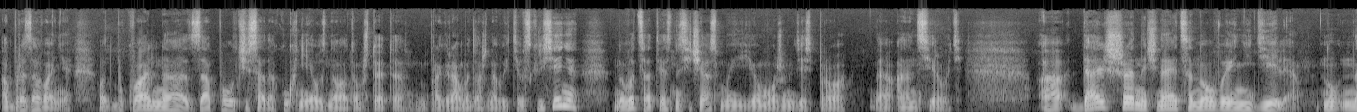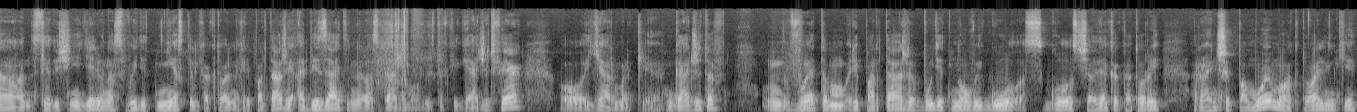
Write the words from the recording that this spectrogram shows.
образования. Вот буквально за полчаса до кухни я узнал о том, что эта программа должна выйти в воскресенье. Ну вот, соответственно, сейчас мы ее можем здесь проанонсировать. А дальше начинается новая неделя. Ну, на следующей неделе у нас выйдет несколько актуальных репортажей. Обязательно расскажем о выставке Gadget Fair, о ярмарке гаджетов. В этом репортаже будет новый голос. Голос человека, который раньше, по-моему, актуальники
